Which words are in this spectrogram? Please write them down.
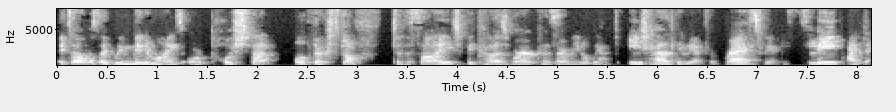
it's almost like we minimize or push that other stuff to the side because we're concerned, you know, we have to eat healthy, we have to rest, we have to sleep, I have to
